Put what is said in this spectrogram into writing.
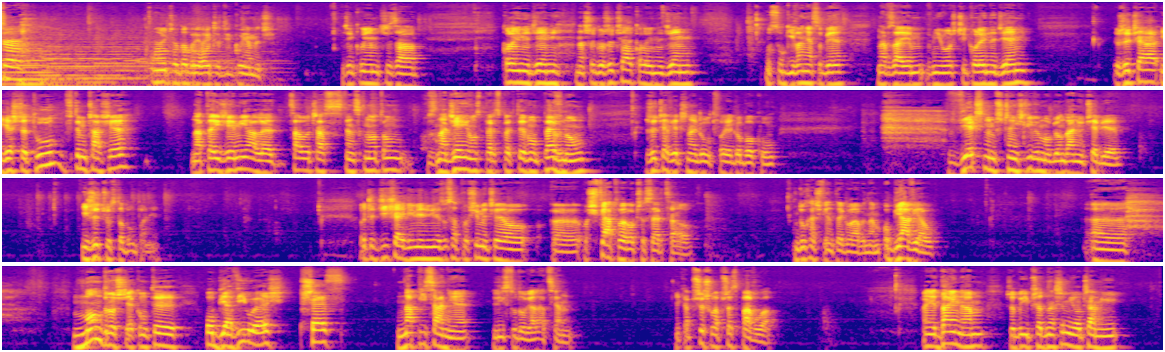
Ojcze, Ojcze, dobry Ojcze, dziękujemy Ci. Dziękujemy Ci za kolejny dzień naszego życia, kolejny dzień usługiwania sobie nawzajem w miłości, kolejny dzień życia jeszcze tu, w tym czasie, na tej ziemi, ale cały czas z tęsknotą, z nadzieją, z perspektywą pewną życia wiecznego u Twojego boku. W wiecznym, szczęśliwym oglądaniu Ciebie i życiu z Tobą, Panie. Ojcze, dzisiaj w imieniu Jezusa prosimy Cię o, e, o światłe oczy serca, o Ducha Świętego, aby nam objawiał e, mądrość, jaką Ty objawiłeś przez napisanie listu do Galacjan, jaka przyszła przez Pawła. Panie, daj nam, żeby i przed naszymi oczami,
